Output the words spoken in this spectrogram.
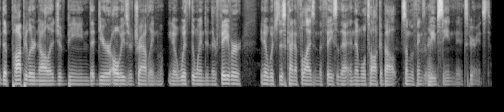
the popular knowledge of being that deer always are traveling, you know, with the wind in their favor, you know, which this kind of flies in the face of that. And then we'll talk about some of the things that we've seen and experienced.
